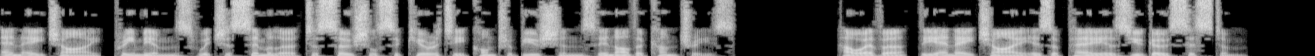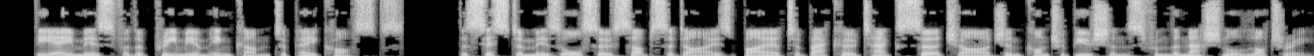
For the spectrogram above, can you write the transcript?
(NHI) premiums which are similar to social security contributions in other countries. However, the NHI is a pay-as-you-go system. The aim is for the premium income to pay costs. The system is also subsidized by a tobacco tax surcharge and contributions from the national lottery.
